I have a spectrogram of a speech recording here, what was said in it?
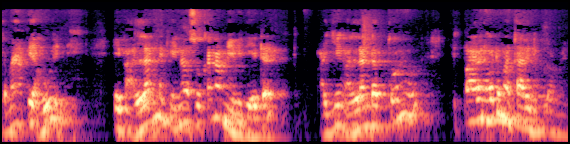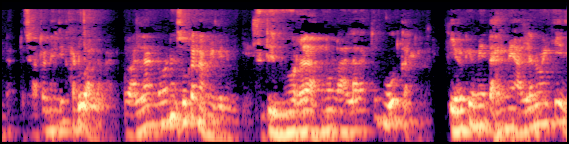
තමයි අපි අහුවෙන්නේ. ඒක අල්ලන්න කියන සුකනම් මේ විදිහට අයියෙන් අල්ලන්නත් ඕන එපා වෙනකොට මතාරින්න පුළුවන් වෙන්න. සටනේදී කඩු අල්ලගන්න. අල්ලන්න ඕන සුකනම් මේ විදිහට. ඉතින් නෝර නෝර අල්ලගත්ත මොකද කරන්නේ? ඒකේ මේ ධර්මයේ අල්ලනවා කියන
